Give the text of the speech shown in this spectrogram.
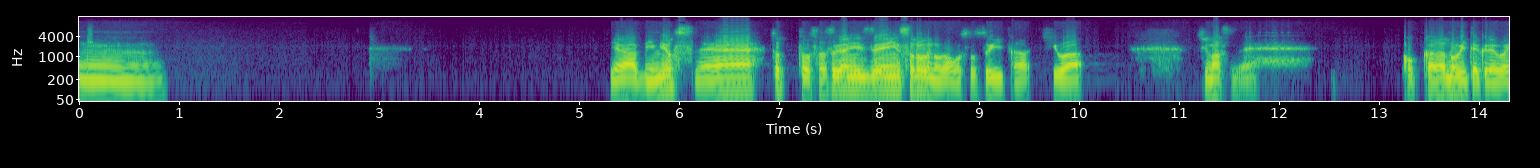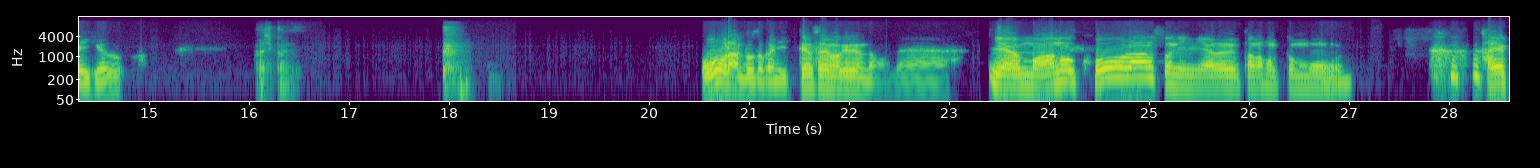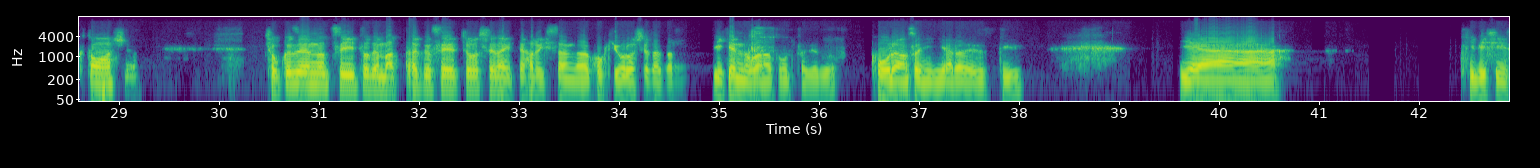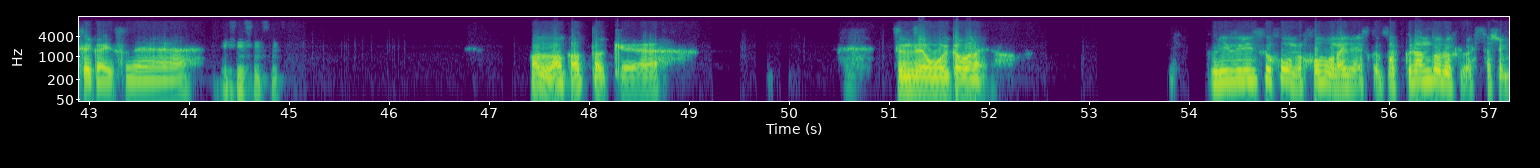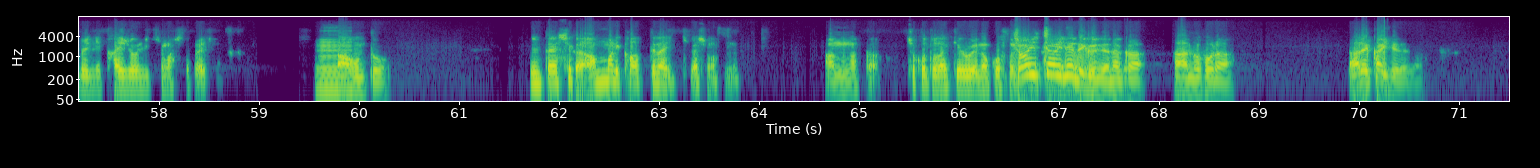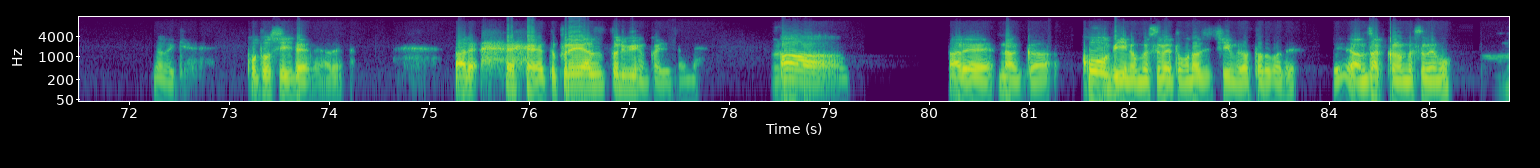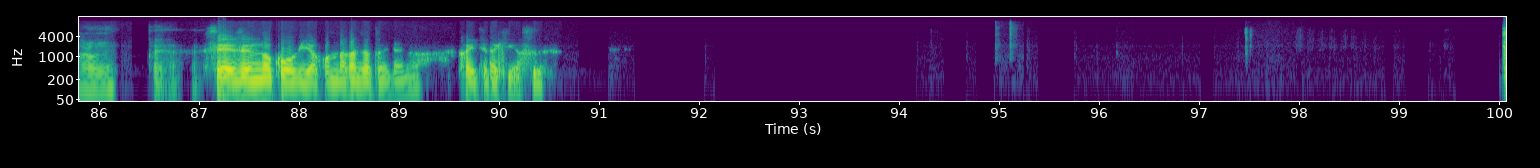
ーん。いやー、微妙っすね。ちょっとさすがに全員揃うのが遅すぎた気はしますね。こっから伸びてくればいいけど。確かに。オーランドとかに1点差で負けてんだもんね。いや、もうあのコール・アンソニーにやられたの本当もう、最悪と思いましたよ。直前のツイートで全く成長してないって春日さんがこき下ろしてたからいけんのかなと思ったけど、コール・アンソニーにやられるっていう。いやー、厳しい世界ですね。あとなんかあったっけ？全然思い浮かばないな。グリズリーズホームほぼないじゃないですか。ザック・ランドルフが久しぶりに会場に来ましたくらいじゃないですか。うんあ、本当引退してからあんまり変わってない気がしますね。あの、なんか、ちょこっとだけ上残すみちょいちょい出てくんじゃん、なんか、あの、ほら、あれ書いてるじゃん。なんだっけ。今年だよね、あれ。あれ、えっと、プレイヤーズトリビューン書いてたよね。ああ、あれ、なんか、コービーの娘と同じチームだったとかで、えあのザックの娘も、なるほどね。はいはいはい。生前のコービーはこんな感じだったみたいな、書いてた気がする。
